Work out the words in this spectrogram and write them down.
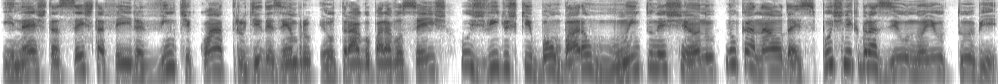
e nesta sexta-feira, 24 de dezembro, eu trago para vocês os vídeos que bombaram muito neste ano no canal da Sputnik Brasil no YouTube.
